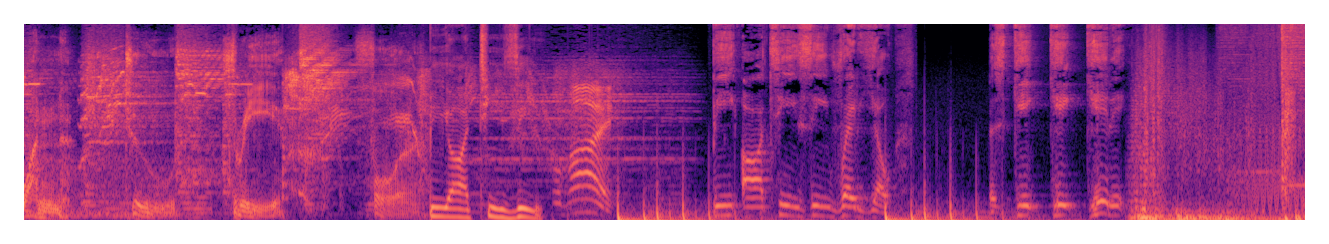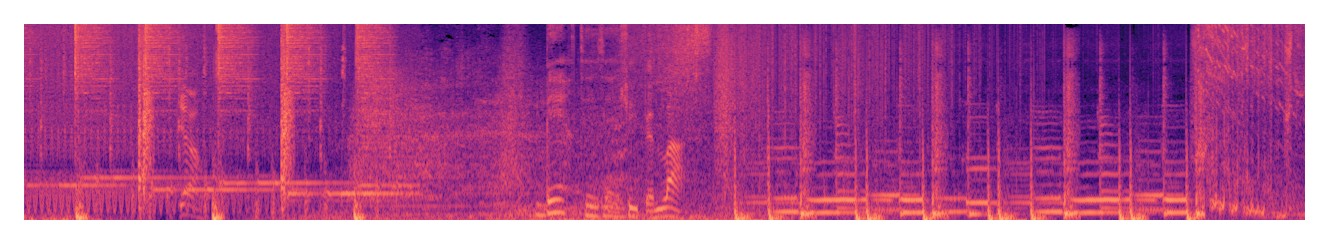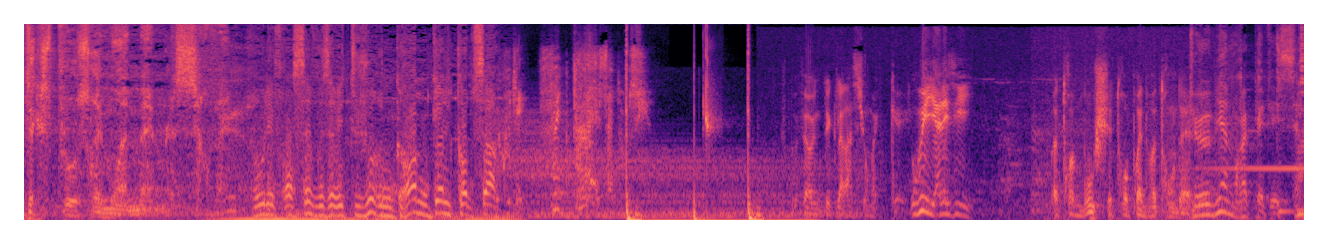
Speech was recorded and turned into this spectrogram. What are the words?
One, two, three, four. BRTZ. Oh my! BRTZ Radio. Let's get, get, get it. Yo. BRTZ. Keep it locked. Je t'exploserai moi-même la cervelle. Vous les Français, vous avez toujours une grande gueule comme ça. Écoutez, faites très attention. Je peux faire une déclaration, McKay. Oui, allez-y. Votre bouche est trop près de votre rondelle. Tu veux bien me répéter ça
